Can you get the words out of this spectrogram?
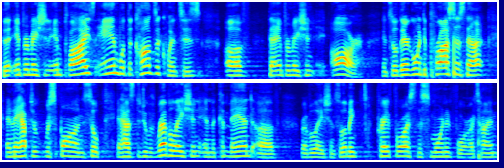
the information implies and what the consequences of that information are. And so they're going to process that and they have to respond. So it has to do with revelation and the command of revelation. So let me pray for us this morning for our time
